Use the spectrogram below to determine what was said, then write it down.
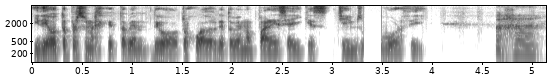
y de otro personaje que todavía, digo, otro jugador que todavía no aparece ahí, que es James Worthy. Ajá.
